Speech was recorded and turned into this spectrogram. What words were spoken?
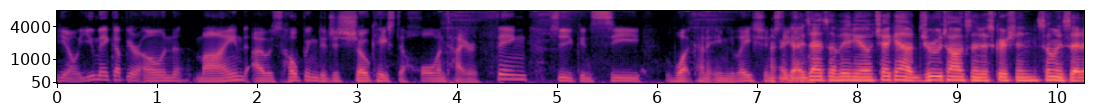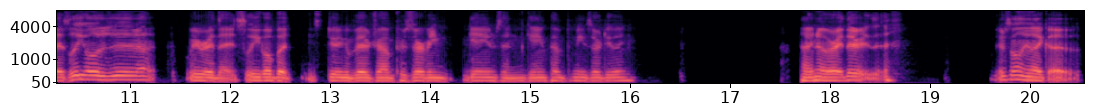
You know, you make up your own mind. I was hoping to just showcase the whole entire thing so you can see what kind of emulation. Alright, station- guys, that's a video. Check out Drew Talks in the description. Someone said it's legal. We read that it's legal, but it's doing a better job preserving games than game companies are doing. I know, right there. There's only like a,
